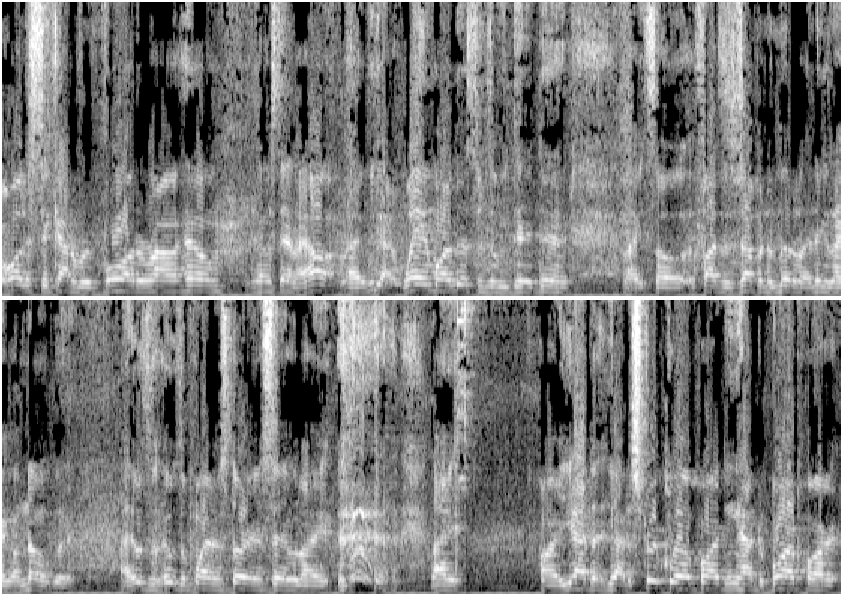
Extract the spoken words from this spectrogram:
all this shit kind of revolved around him. You know what I'm saying? Like, I like we got way more listeners than we did then. Like, so if I just jump in the middle, like niggas ain't gonna know. But like, it was a, it was a point in the story that said like like all right, you had the you had the strip club part, then you had the bar part.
